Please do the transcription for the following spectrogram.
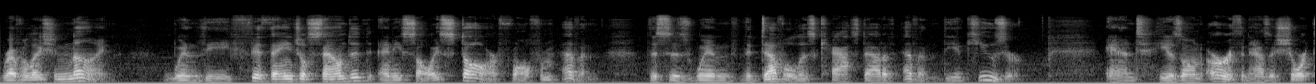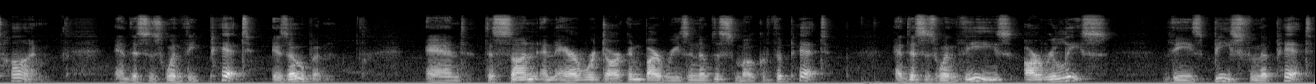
Revelation 9, when the fifth angel sounded and he saw a star fall from heaven. This is when the devil is cast out of heaven, the accuser, and he is on earth and has a short time. And this is when the pit is open, and the sun and air were darkened by reason of the smoke of the pit. And this is when these are released, these beasts from the pit.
